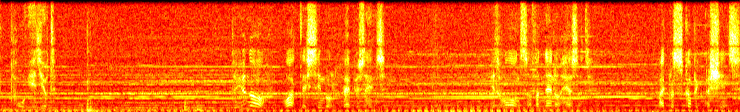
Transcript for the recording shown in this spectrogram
the poor idiot. Do you know what this symbol represents? It warns of a nanohazard. Microscopic machines.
